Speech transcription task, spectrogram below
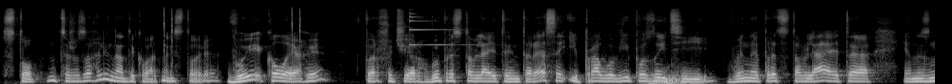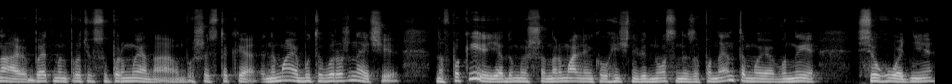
Стоп, ну це ж взагалі неадекватна історія. Ви, колеги, в першу чергу, ви представляєте інтереси і правові позиції. Ви не представляєте, я не знаю, Бетмен проти Супермена або щось таке. Не має бути ворожнечі. Навпаки, я думаю, що нормальні екологічні відносини з опонентами вони. Сьогодні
